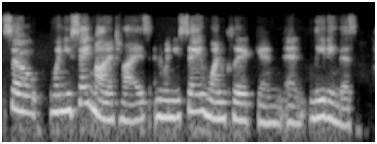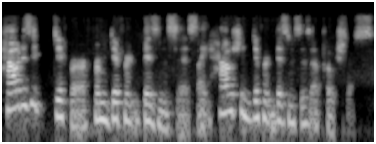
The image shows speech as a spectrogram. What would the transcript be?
so when you say monetize and when you say one click and, and leading this, how does it differ from different businesses? Like how should different businesses approach this?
